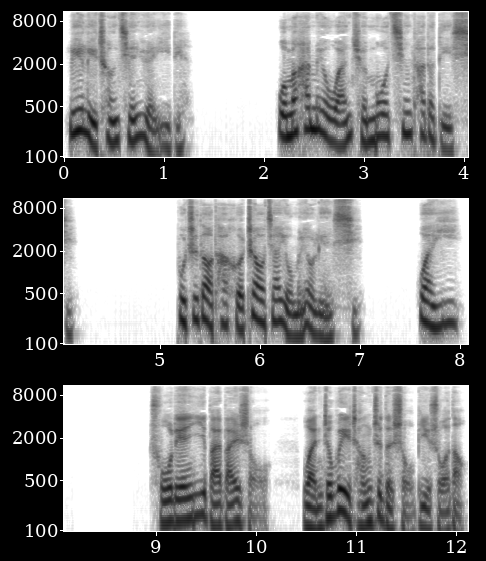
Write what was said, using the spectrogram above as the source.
离李承前远一点。我们还没有完全摸清他的底细，不知道他和赵家有没有联系。万一……楚涟漪摆摆手，挽着魏长志的手臂说道：“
